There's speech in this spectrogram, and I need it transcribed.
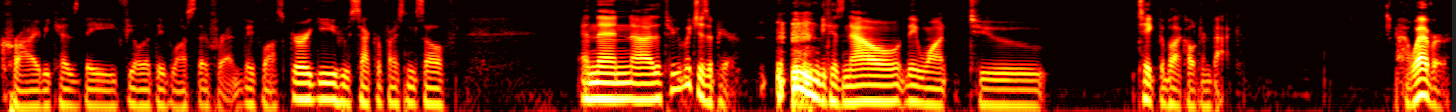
cry because they feel that they've lost their friend. They've lost Gurgi, who sacrificed himself, and then uh, the three witches appear because now they want to take the Black Cauldron back. However,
